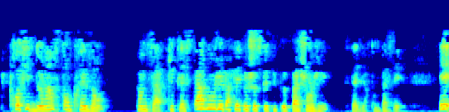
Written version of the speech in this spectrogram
Tu profites de l'instant présent, comme ça, tu te laisses pas ronger par quelque chose que tu peux pas changer, c'est-à-dire ton passé, et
